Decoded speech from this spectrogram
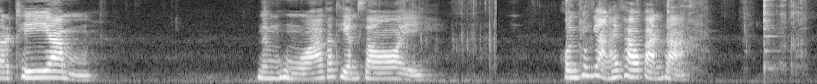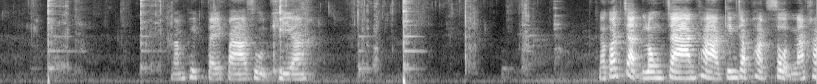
กระเทียมหนึ่งหัวกระเทียมซอย คนทุกอย่างให้เข้ากันค่ะ น้ำพริกไตปลาสูตรเคลียร์แล้วก็จัดลงจานค่ะ กินกับผักสดนะค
